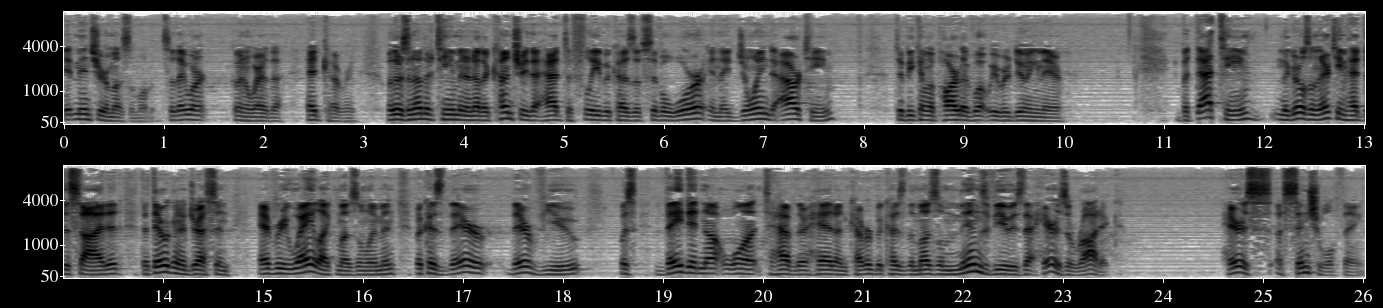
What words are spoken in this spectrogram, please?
it meant you're a Muslim woman. So they weren't going to wear the head covering. Well, there's another team in another country that had to flee because of civil war, and they joined our team to become a part of what we were doing there. But that team, the girls on their team, had decided that they were going to dress in every way like Muslim women because their, their view was they did not want to have their head uncovered because the Muslim men's view is that hair is erotic. Hair is a sensual thing.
